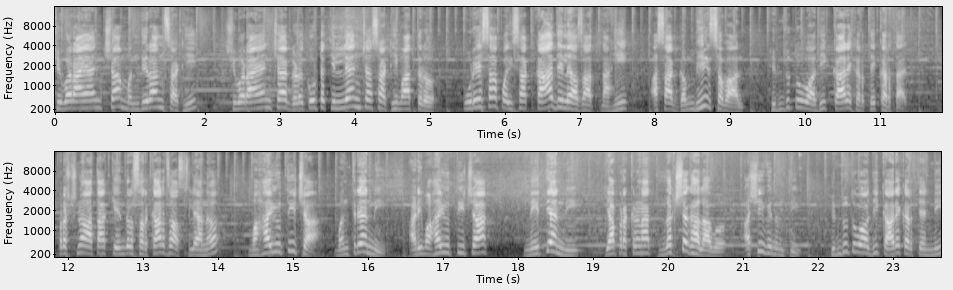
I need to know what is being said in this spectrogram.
शिवरायांच्या मंदिरांसाठी शिवरायांच्या गडकोट किल्ल्यांच्यासाठी मात्र पुरेसा पैसा का दिला जात नाही असा गंभीर सवाल हिंदुत्ववादी कार्यकर्ते करतायत. प्रश्न आता केंद्र सरकारचा असल्यानं महायुतीच्या मंत्र्यांनी आणि महायुतीच्या नेत्यांनी या प्रकरणात लक्ष घालावं अशी विनंती हिंदुत्ववादी कार्यकर्त्यांनी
